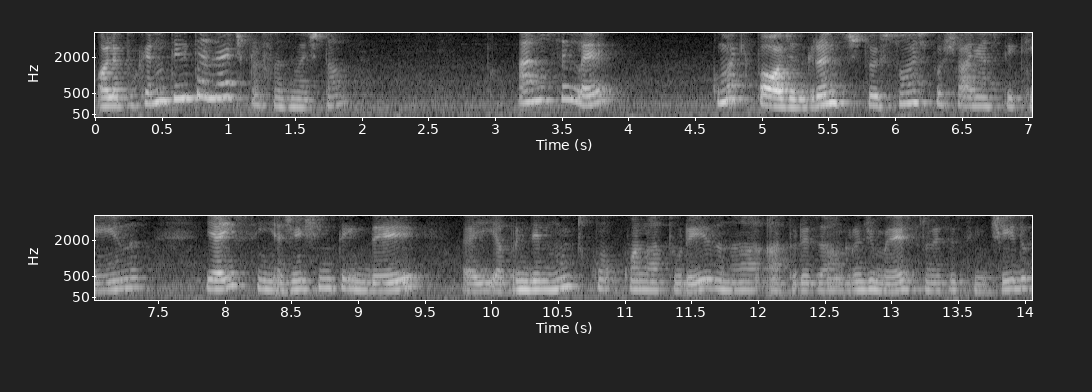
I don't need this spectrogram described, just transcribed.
Olha, porque não tem internet para fazer um. Ah, não sei ler. Como é que pode as grandes instituições puxarem as pequenas? E aí sim, a gente entender é, e aprender muito com, com a natureza, né? a natureza é uma grande mestra nesse sentido,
